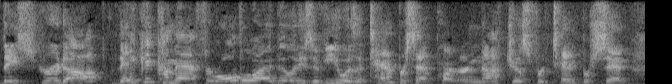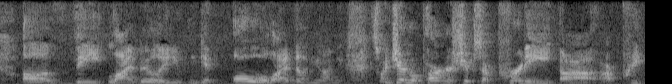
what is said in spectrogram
they screwed up, they could come after all the liabilities of you as a 10% partner, not just for 10% of the liability. You can get all the liability on you. That's why general partnerships are pretty uh, are pretty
